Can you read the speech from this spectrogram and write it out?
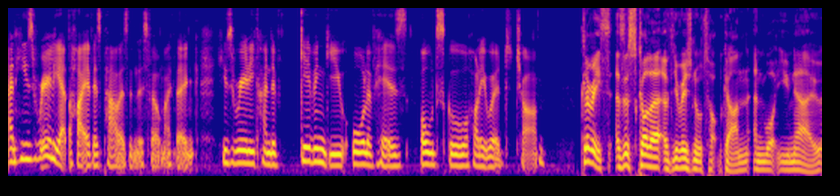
And he's really at the height of his powers in this film, I think. He's really kind of giving you all of his old school Hollywood charm. Clarice, as a scholar of the original Top Gun and what you know,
